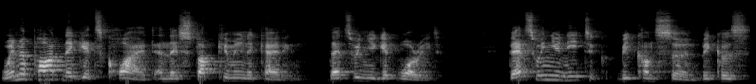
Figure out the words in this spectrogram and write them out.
when a partner gets quiet and they stop communicating, that's when you get worried. That's when you need to be concerned because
